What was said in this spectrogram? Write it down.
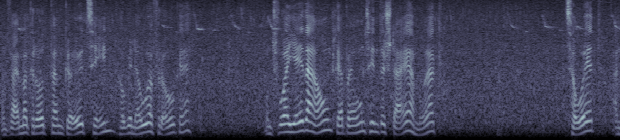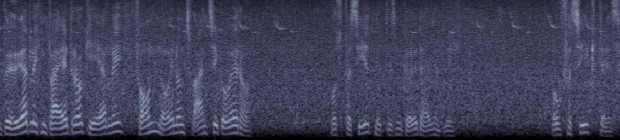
Und weil wir gerade beim Geld sind, habe ich noch eine Frage. Und zwar jeder Angler bei uns in der Steiermark zahlt einen behördlichen Beitrag jährlich von 29 Euro. Was passiert mit diesem Geld eigentlich? Wo versiegt das?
